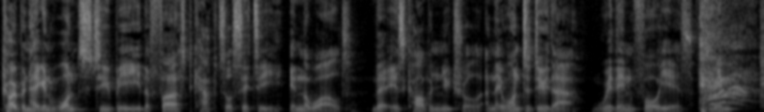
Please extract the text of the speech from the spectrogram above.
Copenhagen wants to be the first capital city in the world that is carbon neutral, and they want to do that within four years. I mean,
